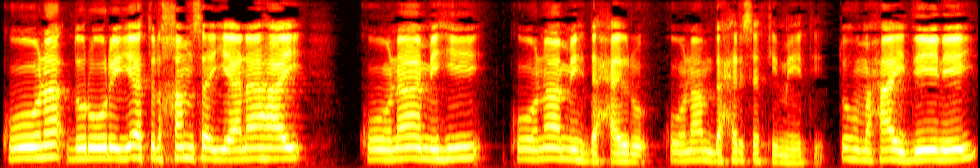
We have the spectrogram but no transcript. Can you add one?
كونا ضروريات الخمسة يانا هاي كونامه كونامه دحيرو كونام دحير سكيميتي تهم هاي ديني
